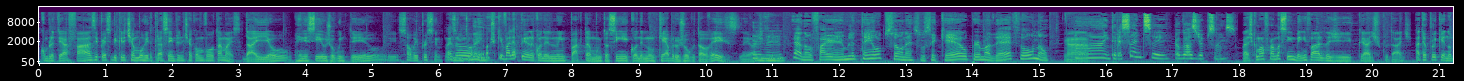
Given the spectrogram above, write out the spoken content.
completei a fase e percebi que ele tinha morrido pra sempre e não tinha como voltar mais. Daí eu reiniciei o jogo inteiro e salvei por cima. Mas eu, eu acho que vale a pena quando ele não impacta muito assim e quando ele não quebra o jogo, talvez. Eu acho que. É, no Fire Emblem tem a opção, né? Se você quer o permadeath ou não. Ah, ah, interessante isso aí. Eu gosto de opções. mas acho que é uma forma, assim, bem válida de criar dificuldade. Até porque no,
